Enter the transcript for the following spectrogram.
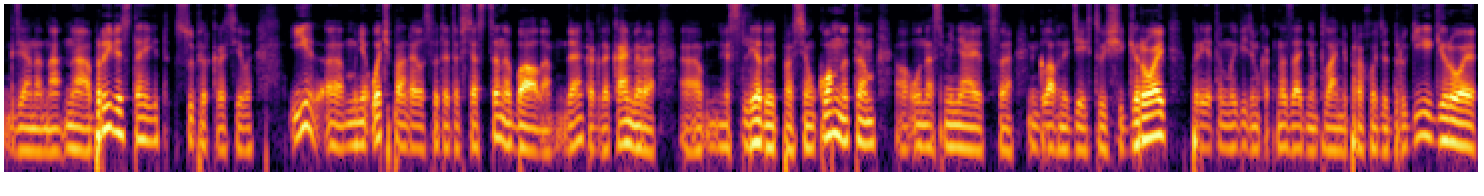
где она на, на обрыве стоит, супер красиво. И э, мне очень понравилась вот эта вся сцена бала, да, когда камера э, следует по всем комнатам, э, у нас меняется главный действующий герой, при этом мы видим, как на заднем плане проходят другие герои,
